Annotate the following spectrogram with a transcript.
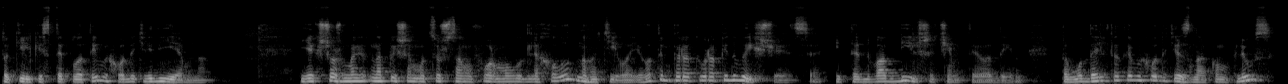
то кількість теплоти виходить від'ємна. Якщо ж ми напишемо цю ж саму формулу для холодного тіла, його температура підвищується, і Т2 більше, ніж Т1. Тому дельта Т виходить із знаком плюс,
